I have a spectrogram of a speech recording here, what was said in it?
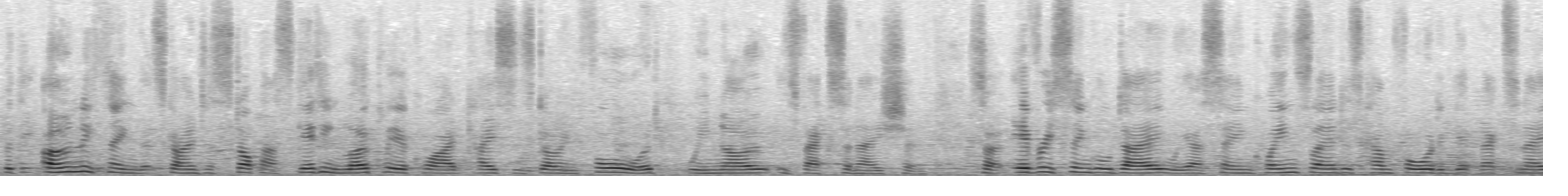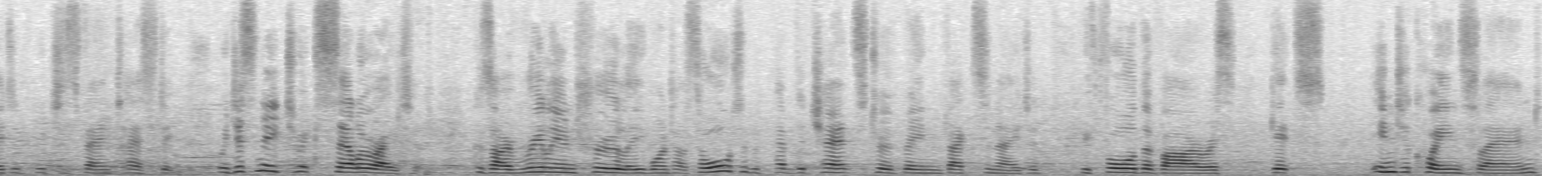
But the only thing that's going to stop us getting locally acquired cases going forward, we know, is vaccination. So every single day we are seeing Queenslanders come forward and get vaccinated, which is fantastic. We just need to accelerate it because I really and truly want us all to have the chance to have been vaccinated before the virus gets into Queensland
